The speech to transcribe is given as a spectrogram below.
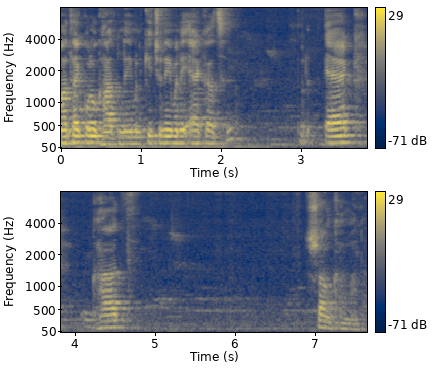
মাথায় কোনো ঘাত নেই মানে কিছু নেই মানে এক আছে। তাহলে এক ঘাত সংখ্যামালা।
